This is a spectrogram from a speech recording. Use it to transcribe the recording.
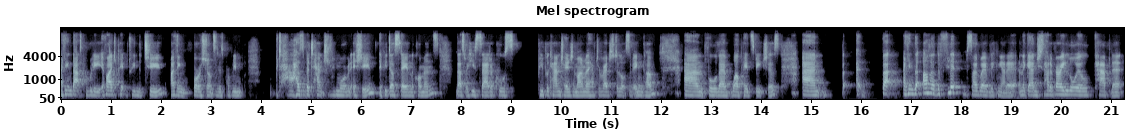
I think that's probably, if I had to pick between the two, I think Boris Johnson is probably has the potential to be more of an issue if he does stay in the Commons. That's what he said. Of course, people can change their mind when they have to register lots of income um, for their well-paid speeches. Um, but, uh, but I think the other, the flip side way of looking at it, and again, she's had a very loyal cabinet.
